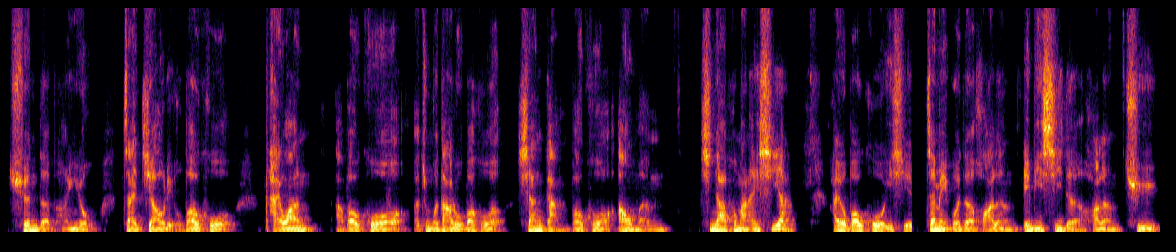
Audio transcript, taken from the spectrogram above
圈的朋友在交流，包括台湾啊，包括呃中国大陆，包括香港，包括澳门。新加坡、马来西亚，还有包括一些在美国的华人、A、B、C 的华人去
